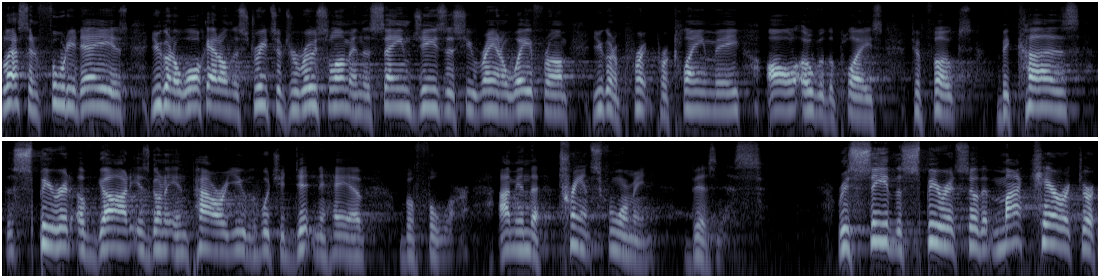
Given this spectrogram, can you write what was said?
less than 40 days, you're going to walk out on the streets of Jerusalem, and the same Jesus you ran away from, you're going to pro- proclaim me all over the place to folks because the Spirit of God is going to empower you with what you didn't have before. I'm in the transforming business. Receive the Spirit so that my character,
